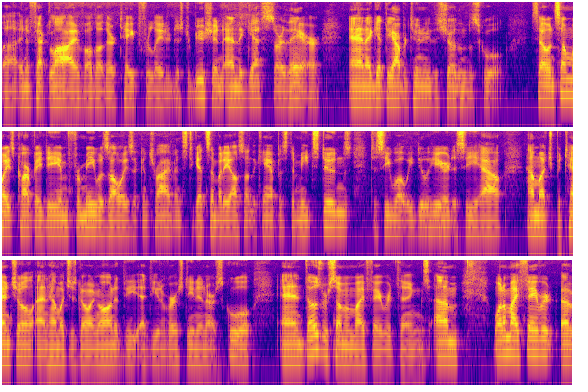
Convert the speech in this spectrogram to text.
uh, in effect, live, although they're taped for later distribution, and the guests are there, and I get the opportunity to show them the school. So in some ways, Carpe Diem for me was always a contrivance to get somebody else on the campus to meet students, to see what we do here, to see how, how much potential and how much is going on at the at the university and in our school. And those were some of my favorite things. Um, one of my favorite uh,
